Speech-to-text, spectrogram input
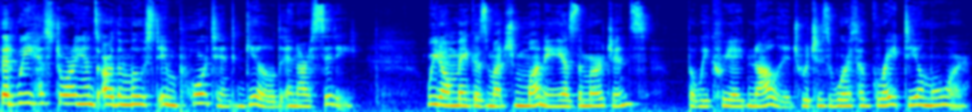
that we historians are the most important guild in our city. We don't make as much money as the merchants, but we create knowledge which is worth a great deal more.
